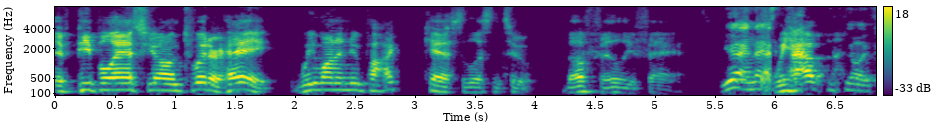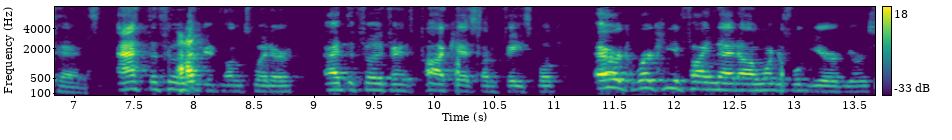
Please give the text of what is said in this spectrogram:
if people ask you on Twitter, "Hey, we want a new podcast to listen to," the Philly Phans. Yeah, and that's We have- the Philly Phans at the Philly Phans on Twitter, at the Philly Phans podcast on Facebook. Eric, where can you find that uh, wonderful gear of yours?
